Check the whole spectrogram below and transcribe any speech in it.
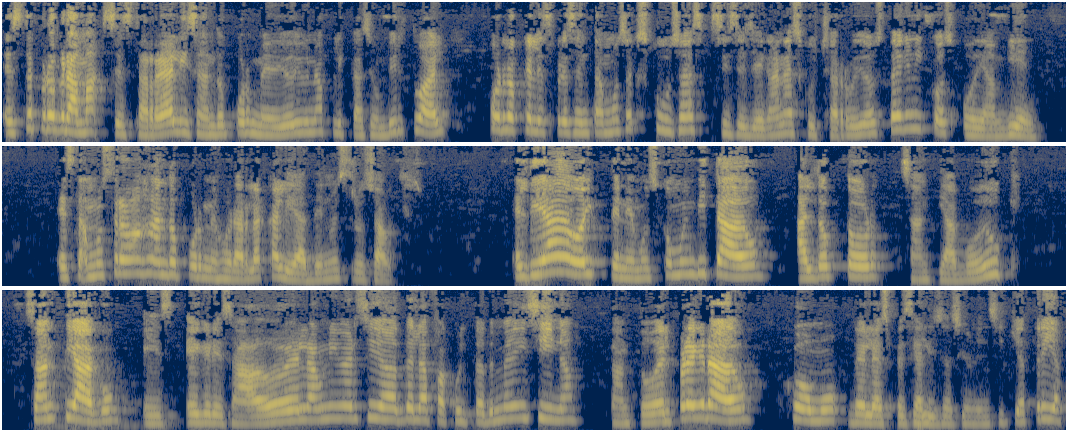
Este programa se está realizando por medio de una aplicación virtual, por lo que les presentamos excusas si se llegan a escuchar ruidos técnicos o de ambiente. Estamos trabajando por mejorar la calidad de nuestros audios. El día de hoy tenemos como invitado al doctor Santiago Duque. Santiago es egresado de la Universidad de la Facultad de Medicina, tanto del pregrado como de la especialización en psiquiatría.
